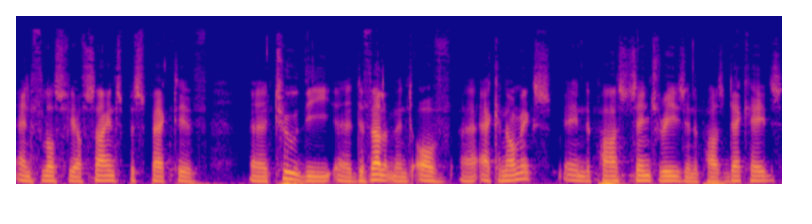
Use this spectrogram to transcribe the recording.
and philosophy of science perspective uh, to the uh, development of economics in the past centuries, in the past decades.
